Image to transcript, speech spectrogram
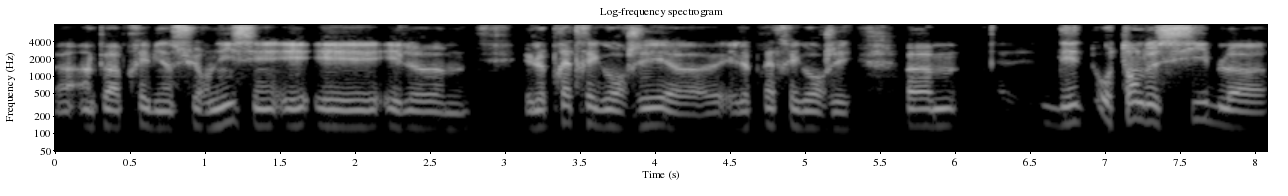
un peu après, bien sûr, Nice et, le, prêtre égorgé. Euh, et le prêtre égorgé. Des, autant de cibles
